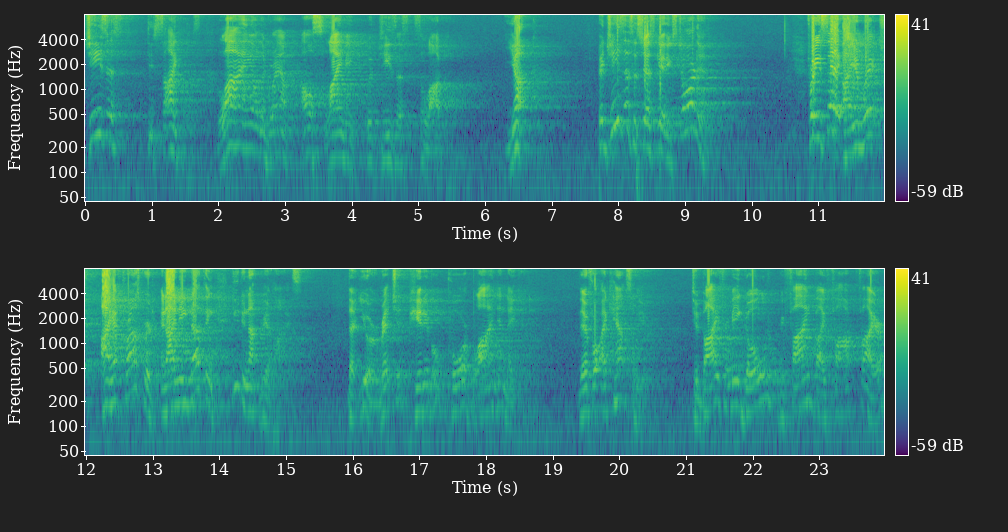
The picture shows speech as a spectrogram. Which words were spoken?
Jesus' disciples lying on the ground, all slimy with Jesus' saliva. Yuck. But Jesus is just getting started. For you say, I am rich, I have prospered, and I need nothing. You do not realize that you are wretched, pitiable, poor, blind, and naked. Therefore, I counsel you to buy for me gold refined by fire,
